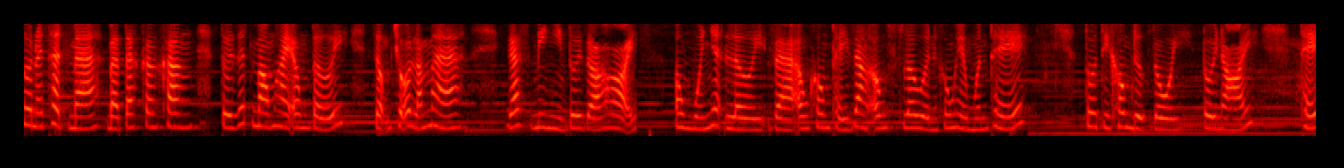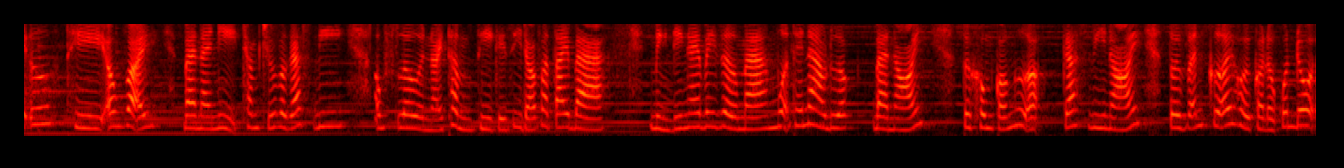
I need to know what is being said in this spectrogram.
Tôi nói thật mà, bà ta khăng khăng, tôi rất mong hai ông tới, rộng chỗ lắm mà. Gatsby nhìn tôi dò hỏi, Ông muốn nhận lời và ông không thấy rằng ông Sloan không hề muốn thế. Tôi thì không được rồi, tôi nói. Thế ư, thì ông vậy. Bà này nỉ chăm chú vào Gatsby. Ông Sloan nói thầm gì cái gì đó vào tay bà. Mình đi ngay bây giờ mà, muộn thế nào được? Bà nói. Tôi không có ngựa. Gatsby nói. Tôi vẫn cưỡi hồi còn ở quân đội,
